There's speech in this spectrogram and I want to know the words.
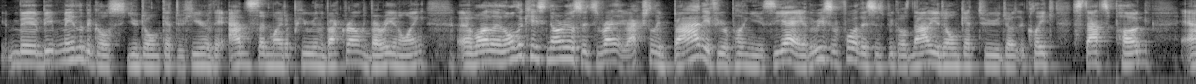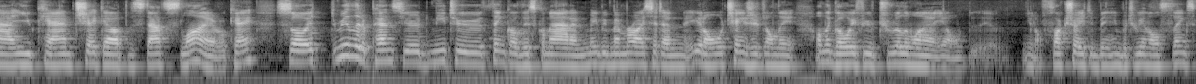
mainly because you don't get to hear the ads that might appear in the background, very annoying. Uh, while in other case scenarios, it's actually bad if you're playing ESEA. The reason for this is because now you don't get to just click stats pug and you can check out the stats live, okay? So it really depends. You need to think of this command and maybe memorize it and, you know, change it on the on the go if you truly want to, you know, you know, fluctuate in between those things.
